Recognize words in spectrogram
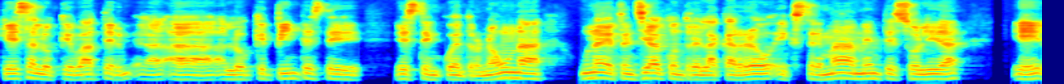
que es a lo que va a, lo que pinta este, este encuentro, ¿no? Una, una defensiva contra el acarreo extremadamente sólida, eh,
